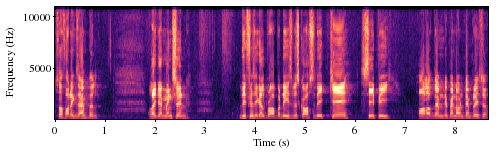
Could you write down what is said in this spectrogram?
So, for example, like I mentioned the physical properties viscosity K, Cp all of them depend on temperature,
